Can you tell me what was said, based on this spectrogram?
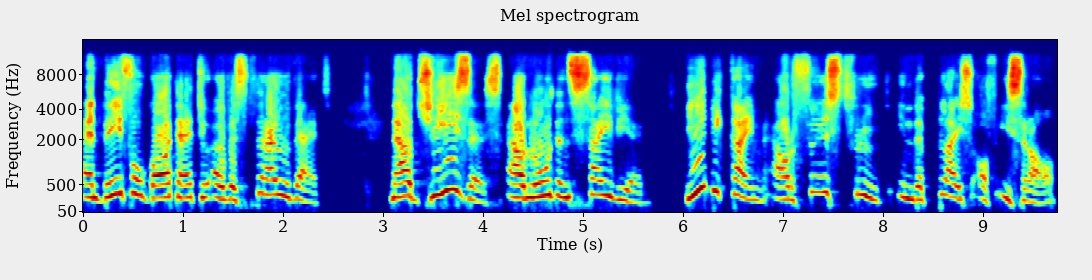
and therefore God had to overthrow that. Now, Jesus, our Lord and Savior, he became our first fruit in the place of Israel.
